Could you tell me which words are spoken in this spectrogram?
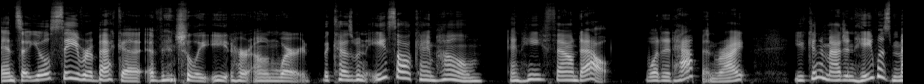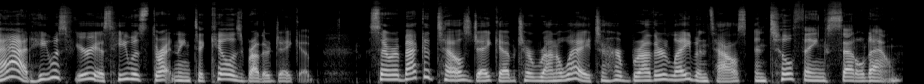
And so you'll see Rebecca eventually eat her own word because when Esau came home and he found out what had happened, right? You can imagine he was mad. He was furious. He was threatening to kill his brother Jacob. So Rebecca tells Jacob to run away to her brother Laban's house until things settle down.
